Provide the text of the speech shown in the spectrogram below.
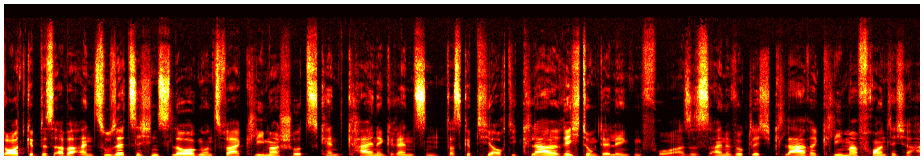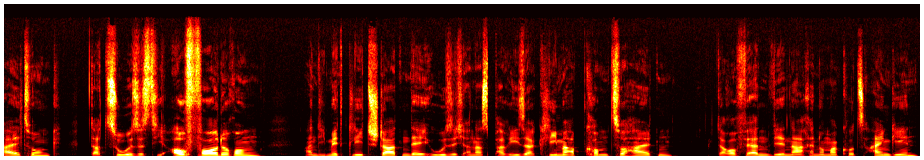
Dort gibt es aber einen zusätzlichen Slogan und zwar Klimaschutz kennt keine Grenzen. Das gibt hier auch die klare Richtung der Linken vor. Also es ist eine wirklich klare klimafreundliche Haltung. Dazu ist es die Aufforderung an die Mitgliedstaaten der EU, sich an das Pariser Klimaabkommen zu halten. Darauf werden wir nachher nochmal kurz eingehen.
